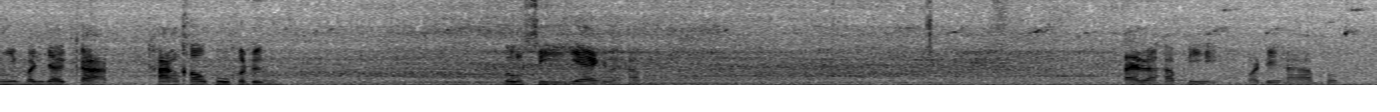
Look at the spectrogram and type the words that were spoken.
นี่บรรยากาศทางเข้าภูกระดึง ตรงสี่แยกนะครับ ไปแล้วครับพี่สวัสดีครับผม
